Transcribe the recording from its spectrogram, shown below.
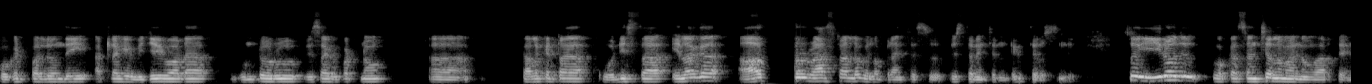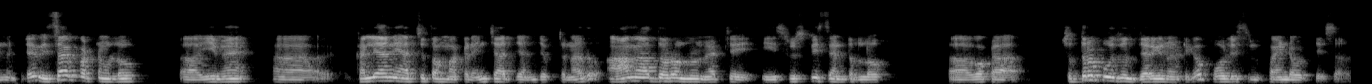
కుకట్పల్లి ఉంది అట్లాగే విజయవాడ గుంటూరు విశాఖపట్నం కలకట్ట ఒడిస్తా ఇలాగా ఆరు రాష్ట్రాల్లో వీళ్ళ బ్రాంచెస్ విస్తరించినట్టుగా తెలుస్తుంది. సో ఈ రోజు ఒక సంచలనమైన వార్త ఏంటంటే విశాఖపట్నంలో ఈమె ఆ, కళ్యాణి అచ్యుతమ్మ అక్కడ ఇన్ఛార్జి అని చెప్తున్నారు. ఆమె ఆధ్వర్యంలో నడిచే ఈ సృష్టి సెంటర్లో ఆ, ఒక క్షుద్ర పూజలు జరిగినట్టుగా పోలీసులు ఫైండ్ అవుట్ చేశారు.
